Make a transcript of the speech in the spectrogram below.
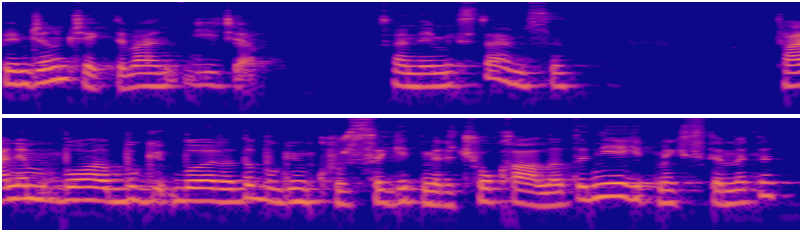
Benim canım çekti. Ben yiyeceğim. Sen de yemek ister misin? Tanem bu, bu, bu arada bugün kursa gitmedi. Çok ağladı. Niye gitmek istemedin?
